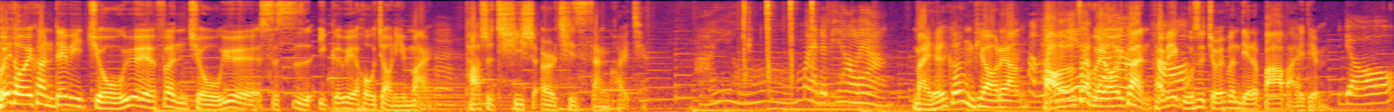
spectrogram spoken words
回头一看，David 九月份九月十四一个月后叫你买，它是七十二、七十三块钱。哎呦，卖得漂亮，买的更漂亮。好，再回头一看，台北股市九月份跌了八百点。有，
